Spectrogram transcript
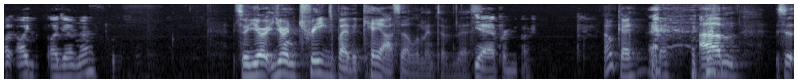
I, I, I don't know. So you're you're intrigued by the chaos element of this? Yeah, pretty much. Okay. okay. um, so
